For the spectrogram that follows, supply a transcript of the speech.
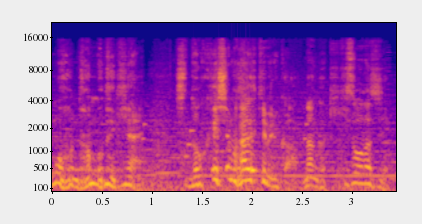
もう何もできない。ちょっと毒消しも投げてみるか。なんか効きそうだし。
